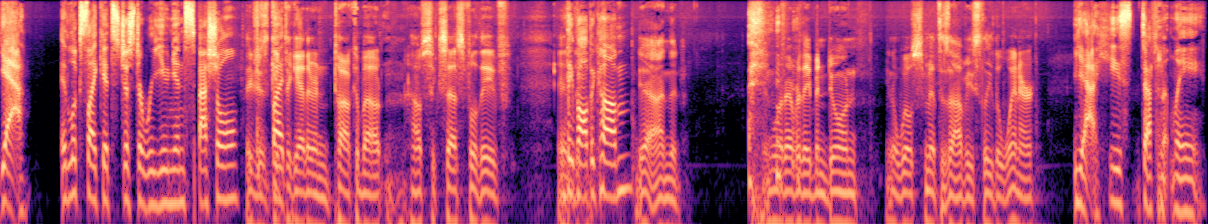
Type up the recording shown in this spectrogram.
yeah, it looks like it's just a reunion special. They just get together and talk about how successful they've. and- they've all become. Yeah, and the and whatever they've been doing. You know, Will Smith is obviously the winner. Yeah, he's definitely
